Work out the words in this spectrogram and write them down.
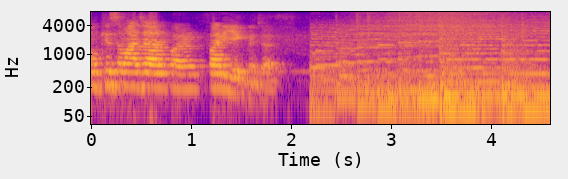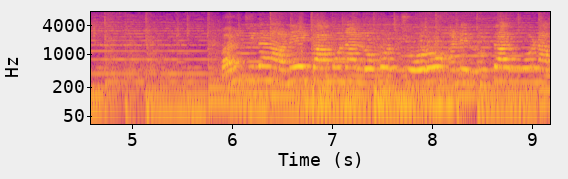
મુખ્ય સમાચાર પર ફરી એક નજર. ભરૂચ જિલ્લાના અનેક ગામોના લોકો ચોરો અને લૂંટારુઓના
